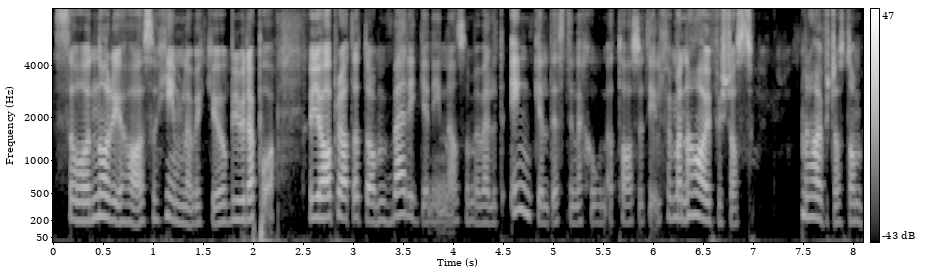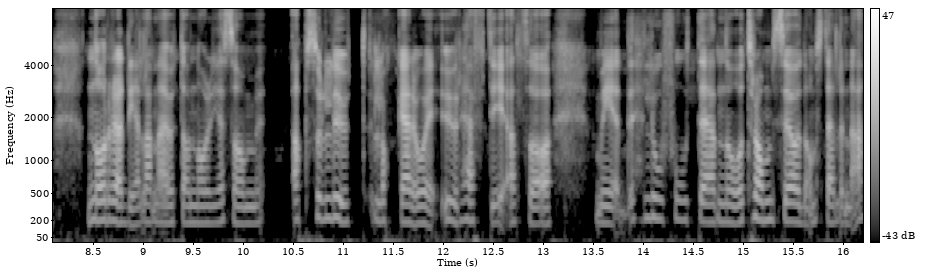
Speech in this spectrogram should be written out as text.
Så Norge har så himla mycket att bjuda på. Och jag har pratat om Bergen innan som en väldigt enkel destination att ta sig till. För man har ju förstås man har ju förstås de norra delarna utav Norge som absolut lockar och är urhäftig, alltså med Lofoten och Tromsö och de ställena.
